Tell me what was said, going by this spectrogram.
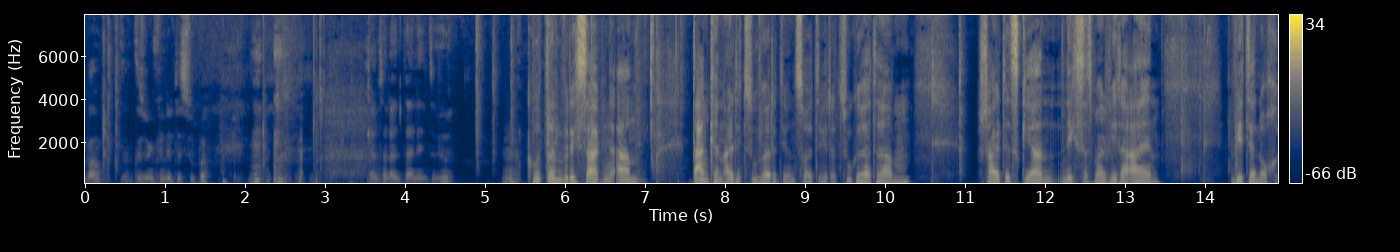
Wow, deswegen finde ich das super. Ganz allein dein Interview. Gut, dann würde ich sagen, ähm, danke an all die Zuhörer, die uns heute wieder zugehört haben. Schaltet gern nächstes Mal wieder ein. Wird ja noch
